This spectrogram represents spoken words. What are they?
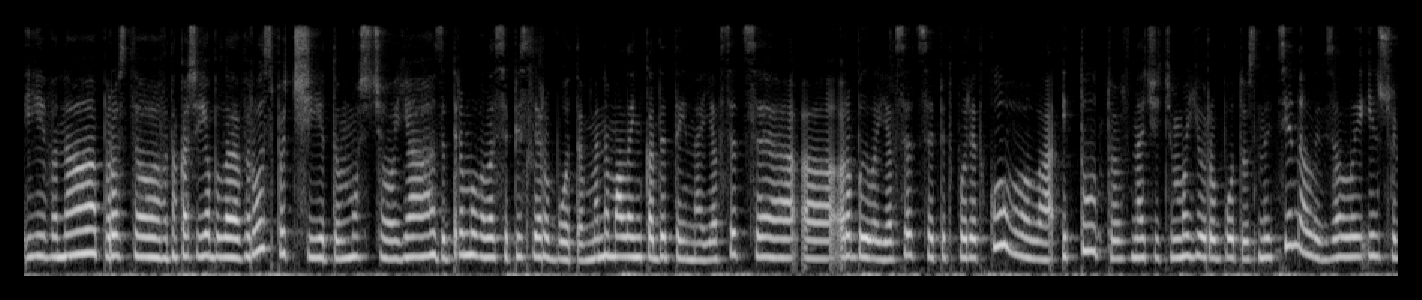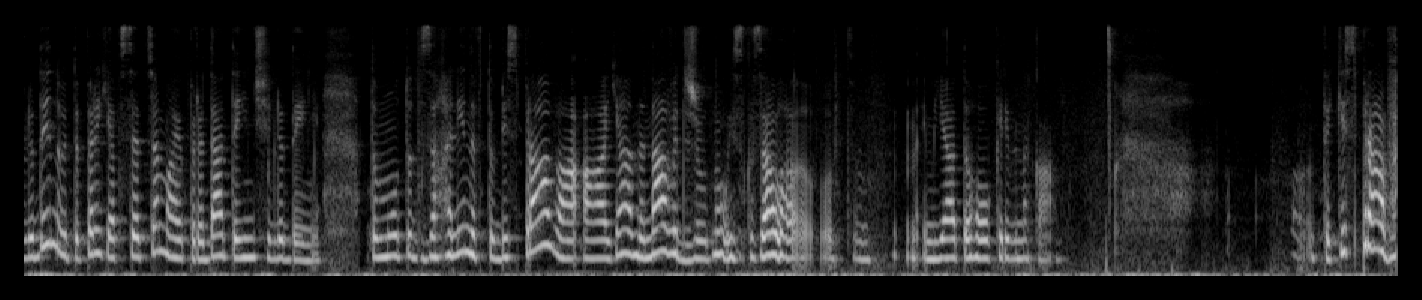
І вона просто вона каже, я була в розпачі, тому що я затримувалася після роботи. В мене маленька дитина, я все це робила, я все це підпорядковувала. І тут, значить, мою роботу знецінили, взяли іншу людину, і тепер я все це маю передати іншій людині. Тому тут взагалі не в тобі справа, а я ненавиджу, ну і сказала от, ім'я того керівника такі справи.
